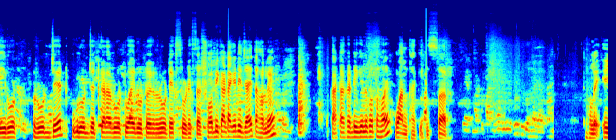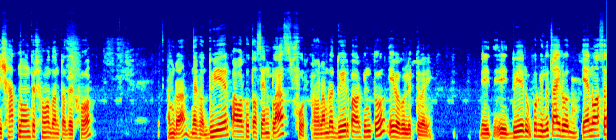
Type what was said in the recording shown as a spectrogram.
এই root root Z root Z কাটা root Y root root X root X আর সবই কাটাকাটি যায়, তাহলে কাটাকাটি গেলে কত হয়? ওয়ান থাকে। স্যার তাহলে এই সাত নং অঙ্কের সমাধানটা দেখো। আমরা দেখো, দুইয়ের পাওয়ার কত আছে? এন প্লাস ফোর তাহলে আমরা দুইয়ের পাওয়ার কিন্তু এইভাবে লিখতে পারি। এই এই দুইয়ের উপর কিন্তু চাইরো এনও আছে,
